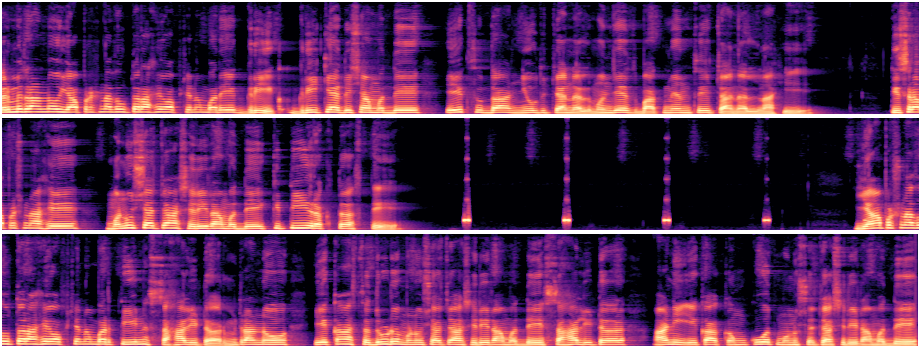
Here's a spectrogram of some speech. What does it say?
तर मित्रांनो या प्रश्नाचं उत्तर आहे ऑप्शन नंबर एक ग्रीक. ग्रीक या देशामध्ये एक सुद्धा न्यूज चॅनल म्हणजेच बातम्यांचे चॅनल नाही. तिसरा प्रश्न आहे मनुष्याच्या शरीरामध्ये किती रक्त असते? या प्रश्नाचं उत्तर आहे ऑप्शन नंबर तीन सहा लिटर मित्रांनो एका सदृढ मनुष्याच्या शरीरामध्ये सहा लिटर आणि एका कमकुवत मनुष्याच्या शरीरामध्ये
